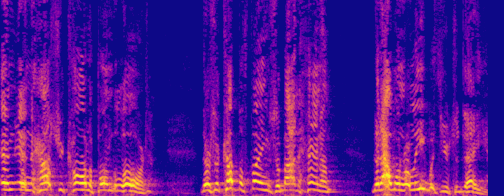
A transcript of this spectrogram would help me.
and, and how she called upon the Lord. There's a couple things about Hannah that I want to leave with you today.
